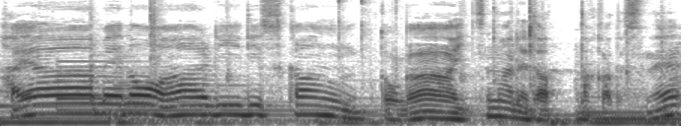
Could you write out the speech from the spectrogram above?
早めの early discount がいつまでだったかですね。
